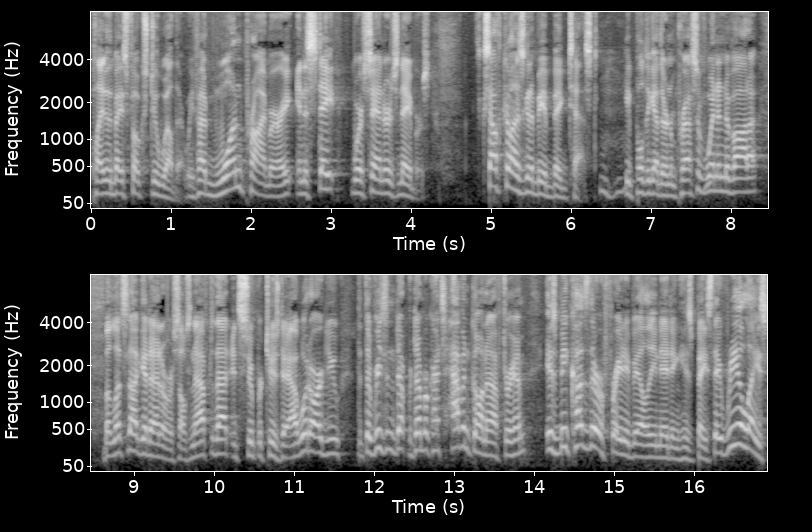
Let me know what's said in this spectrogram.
Play to the base folks do well there. We've had one primary in a state where Sanders' neighbors. South Carolina is going to be a big test. Mm-hmm. He pulled together an impressive win in Nevada, but let's not get ahead of ourselves. And after that, it's Super Tuesday. I would argue that the reason Democrats haven't gone after him is because they're afraid of alienating his base. They realize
